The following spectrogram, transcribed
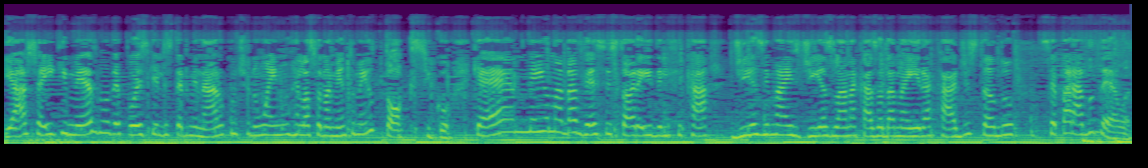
e acha aí que mesmo depois que eles terminaram, continuam aí num relacionamento meio tóxico. Que é meio nada a ver essa história aí dele ficar dias e mais dias lá na casa da Maíra Card estando separado dela.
